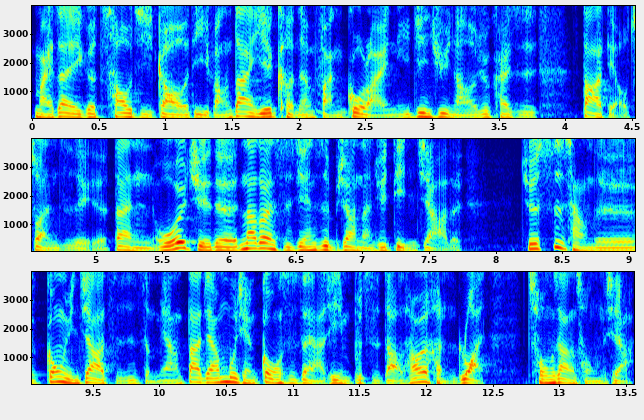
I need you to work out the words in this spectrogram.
买在一个超级高的地方，但也可能反过来，你一进去然后就开始大屌赚之类的。但我会觉得那段时间是比较难去定价的，就是市场的公允价值是怎么样，大家目前共识在哪，其实你不知道，它会很乱，冲上冲下，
